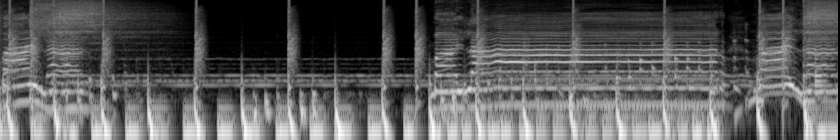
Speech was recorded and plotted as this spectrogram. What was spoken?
bailar. Bailar, bailar.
